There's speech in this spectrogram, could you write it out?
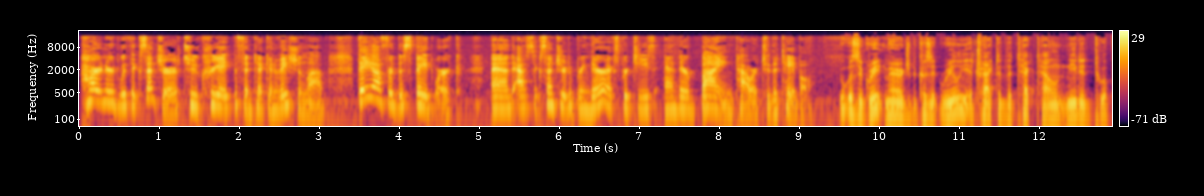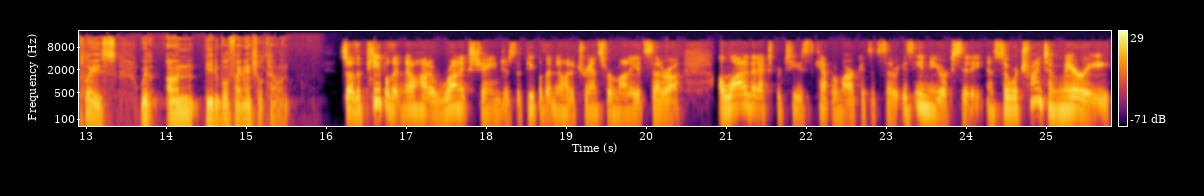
partnered with Accenture to create the FinTech Innovation Lab. They offered the spade work and asked Accenture to bring their expertise and their buying power to the table. It was a great marriage because it really attracted the tech talent needed to a place with unbeatable financial talent. So the people that know how to run exchanges, the people that know how to transfer money, et cetera, a lot of that expertise, capital markets, et cetera, is in New York City. And so we're trying to marry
